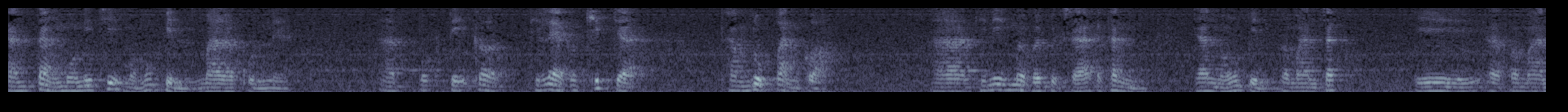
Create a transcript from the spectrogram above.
การตั้งมูลนิธิหมอมุปิ่นมาลาคุณเนี่ยปกติก็ทีแรกก็คิดจะทำรูปปั้นก่อนอทีนี้เมื่อไปปรึกษากับท่านอาจารย์หนงปิ่นประมาณสักปีประมาณ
